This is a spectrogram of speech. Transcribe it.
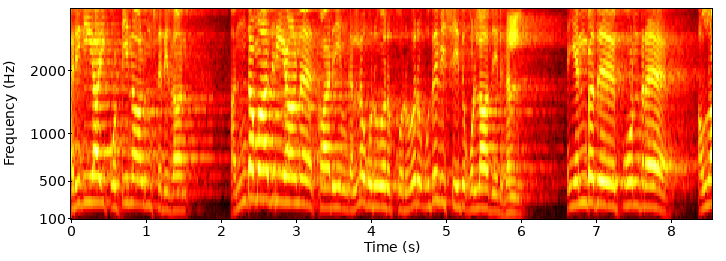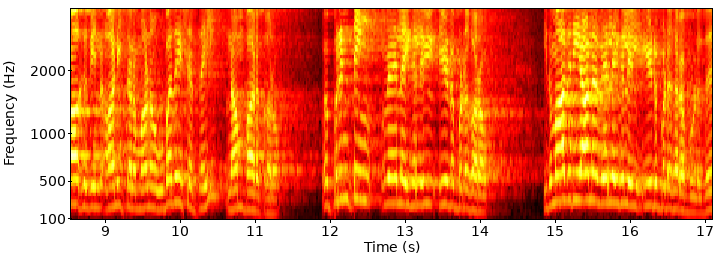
அருகியாய் கொட்டினாலும் சரிதான். அந்த மாதிரியான காரியங்களில் ஒருவருக்கொருவர் உதவி செய்து கொள்ளாதீர்கள் என்பது போன்ற அல்லாஹுவின் ஆணித்தனமான உபதேசத்தை நாம் பார்க்கிறோம். பிரிண்டிங் வேலைகளில் ஈடுபடுகிறோம். இது மாதிரியான வேலைகளில் ஈடுபடுகிற பொழுது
